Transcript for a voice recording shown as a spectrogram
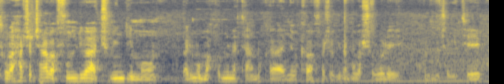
turahasha cyangwa abafundi bacu b'indimo bari mu makomine atandukanye bakabafasha kugira ngo bashobore kurima ico giterwa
